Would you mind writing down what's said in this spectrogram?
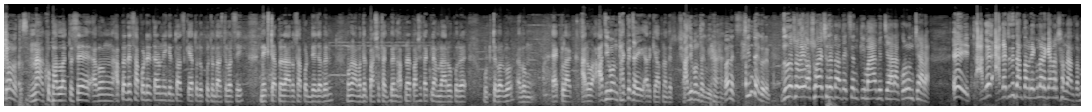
কেমন লাগতেছে? না খুব ভালো লাগতেছে এবং আপনাদের সাপোর্টের কারণে কিন্তু আজকে এতটুকু পর্যন্ত আসতে পারছি। নেক্সট আপনারা আরও সাপোর্ট দিয়ে যাবেন এবং আমাদের পাশে থাকবেন। আপনার পাশে থাকলে আমরা আরও উপরে উঠতে পারব এবং এক লাখ আরও আজীবন থাকতে চাই আর কি আপনাদের। আজীবন থাকবে। অনেক চিন্তা করেন যদি সবাই অসহায় ছেলেটা দেখছেন কি মায়াবী চেহারা করুন চেহারা। এই আগে আগে যদি জানতাম রেগুলার ক্যামেরার সামনে আনতাম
